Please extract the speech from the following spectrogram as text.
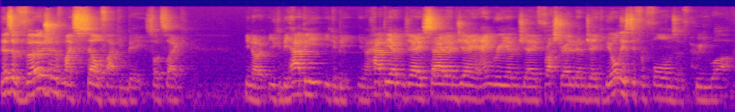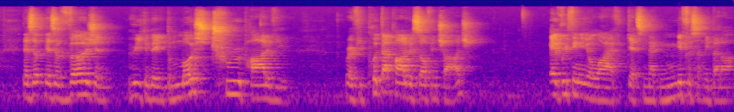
there's a version of myself I can be. So it's like you know, you can be happy, you can be, you know, happy MJ, sad MJ, angry MJ, frustrated MJ. You can be all these different forms of who you are. There's a there's a version who you can be, the most true part of you. Where if you put that part of yourself in charge, everything in your life gets magnificently better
